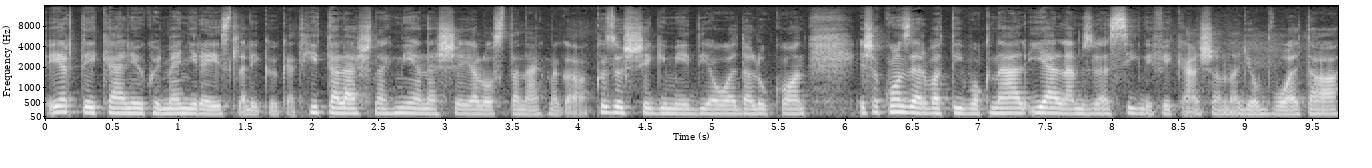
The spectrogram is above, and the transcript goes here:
értékelniük, hogy mennyire észlelik őket hitelesnek, milyen eséllyel osztanák meg a közösségi média oldalukon, és a konzervatívoknál jellemzően szignifikánsan nagyobb volt a,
